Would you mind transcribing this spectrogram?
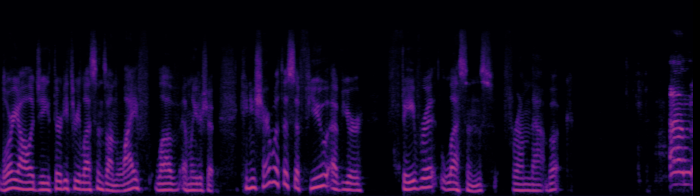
Loriology 33 Lessons on Life, Love, and Leadership. Can you share with us a few of your favorite lessons from that book? Um,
